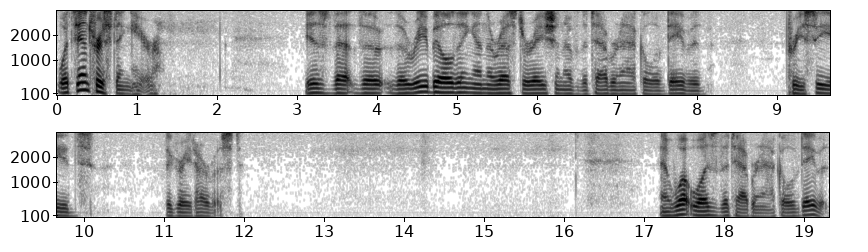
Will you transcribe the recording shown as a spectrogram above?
what's interesting here is that the the rebuilding and the restoration of the tabernacle of David precedes the great harvest. And what was the tabernacle of David?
